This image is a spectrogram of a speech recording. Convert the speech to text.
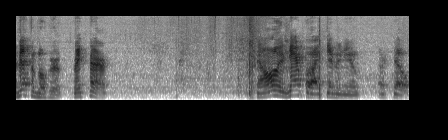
Vegetable group, right there. Now all the examples I've given you are so.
